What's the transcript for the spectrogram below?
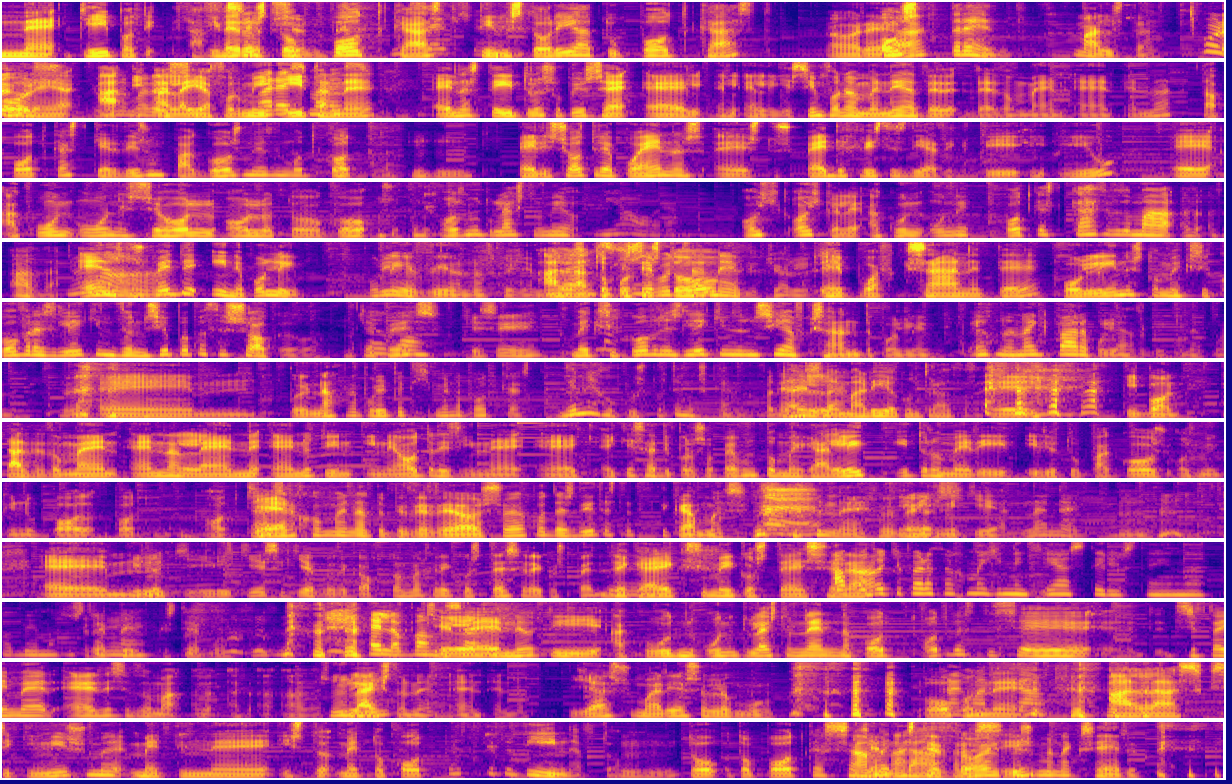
Ναι, και είπα ότι θα φέρω στο Inception. podcast Inception, την ναι. ιστορία του podcast Ωραία. ως trend. Μάλιστα. Ωραίος. Ωραία. Εμένα Α, μ' ε, αρέσει. αλλά η αφορμή Μ' αρέσει, μ' ήταν αρέσει. ένας τίτλος ο οποίος έλεγε Σύμφωνα με νέα δε- δεδομένα, τα podcast κερδίζουν παγκόσμια δημοτικότητα. Μμμ. Περισσότεροι από ένας ε, στους πέντε χρήστες διαδικτύου ε, ακούν σε όλο, όλο το κο- κόσμο τουλάχιστον μία. Μία ώρα. Όχι, όχι καλέ, ακούν podcast κάθε εβδομάδα. Ένα στους πέντε είναι πολύ. Πολύ ευίωνο αυτό για μένα. Αλλά Και το πιστεύω ότι ποσοστό, θα ανέβει κιόλας. Ε, που αυξάνεται πολύ είναι στο Μεξικό, Βραζιλία και Ινδονησία που έπαθε σοκ εγώ. Για εγώ. πες, και εσύ. Μεξικό, Βραζιλία και Ινδονησία αυξάνεται πολύ. Έχουν ανάγκη πάρα πολλοί άνθρωποι εκεί να ακούνε. ε, μ, Μπορεί να έχουν πολύ πετυχημένα podcast. δεν έχω ακούσει ποτέ μεξικάνικο. Φαντάζεσαι, Έλα. ε, Μαρία Κοντράδο. ε, λοιπόν, τα δεδομένα λένε είναι ότι οι νεότερες γυναίκε αντιπροσωπεύουν το μεγαλύτερο μερίδιο του παγκόσμιου κοινού πο- πο- podcast. Και έρχομαι να το επιβεβαιώσω έχοντας δει τα στατιστικά μας. Ναι. ναι, Είναι βεβαίως. γυναικεία. Ναι, ναι. Μμμ. Ε, Ηλικίες εκεί από 18 μέχρι 24-25. 16 με 24. Από εδώ και πέρα θα έχουμε γυναικεία στήλη στην εκπομπή μας. Πρέπει, πιστεύω. Έλα, πάμε. Και sorry. λένε ότι ακούν τουλάχιστον ένα podcast τις, ε, τις 7 ημέρες εβδομάδας. Μμμ. Τουλάχιστον ένα. Ένα- ένα. Γεια σου Μαρία Σολομού. Πω, πω, ναι. Πραγματικά. Αλλά ας ξεκινήσουμε με, την, ε, ιστο- με το podcast και το τι είναι αυτό. Μμμ. Το, το podcast σαν Για να είστε μετάφραση. εδώ, ελπίζουμε να ξέρετε.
